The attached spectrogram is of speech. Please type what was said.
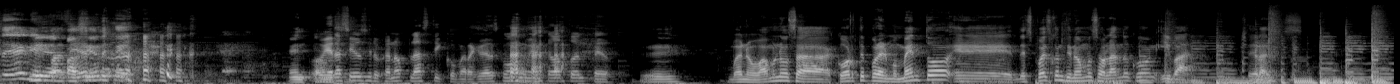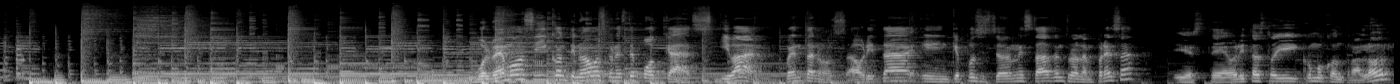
paciente, ni, Ni el de paciente. paciente. Entonces, Hubiera sido cirujano plástico para que veas cómo me hubiera quedado todo el pedo. Sí. Bueno, vámonos a corte por el momento. Eh, después continuamos hablando con Iván. Muchas gracias. Volvemos y continuamos con este podcast. Iván, cuéntanos, ahorita en qué posición estás dentro de la empresa. Y este, ahorita estoy como contralor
